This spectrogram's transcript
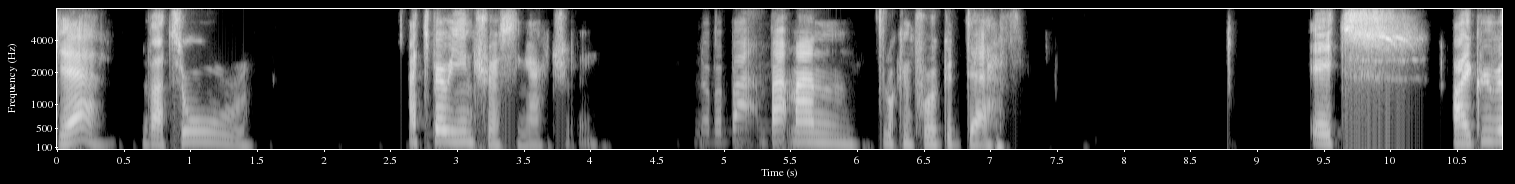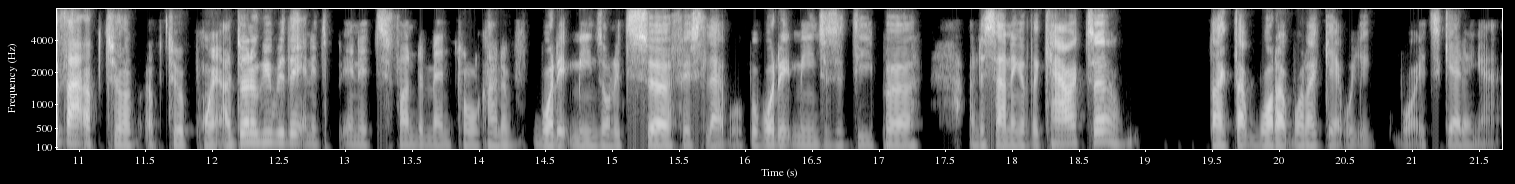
Yeah, that's all. That's very interesting, actually. No, but Bat- Batman looking for a good death. It's. I agree with that up to a, up to a point. I don't agree with it in its in its fundamental kind of what it means on its surface level, but what it means is a deeper understanding of the character, like that. What I, what I get, what you, what it's getting at,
